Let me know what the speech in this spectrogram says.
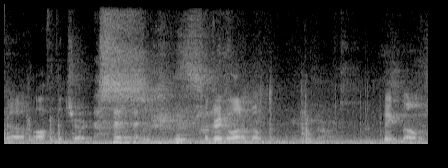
uh, off the charts. I drink a lot of milk. Big boned.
